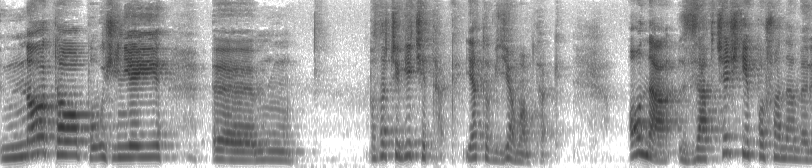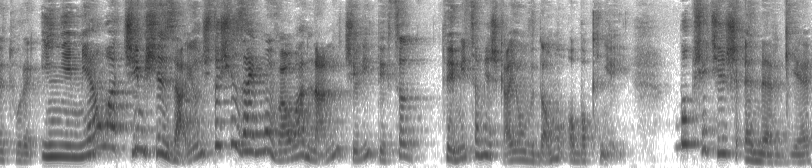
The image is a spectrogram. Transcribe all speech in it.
No to później, em, to znaczy wiecie tak, ja to widziałam tak. Ona za wcześnie poszła na emeryturę i nie miała czym się zająć, to się zajmowała nami, czyli tych, co, tymi, co mieszkają w domu obok niej. Bo przecież energię,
